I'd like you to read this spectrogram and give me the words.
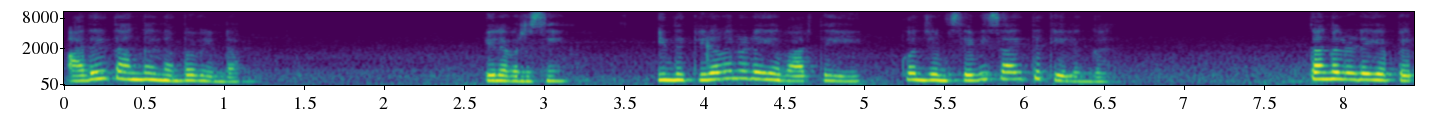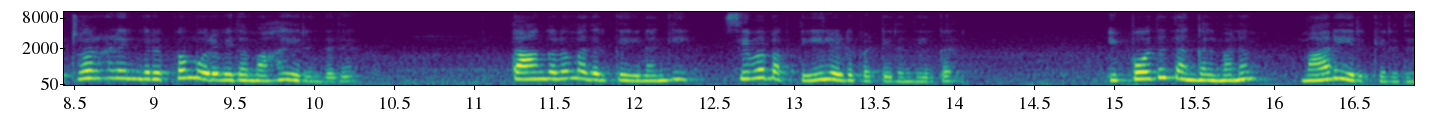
அதை தாங்கள் நம்ப வேண்டாம். இளவரசே இந்த கிழவனுடைய வார்த்தையை கொஞ்சம் செவிசாய்த்து கேளுங்கள். தங்களுடைய பெற்றோர்களின் விருப்பம் ஒரு விதமாக இருந்தது. தாங்களும் அதற்கு இணங்கி சிவபக்தியில் ஈடுபட்டிருந்தீர்கள். இப்போது தங்கள் மனம் மாறியிருக்கிறது.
